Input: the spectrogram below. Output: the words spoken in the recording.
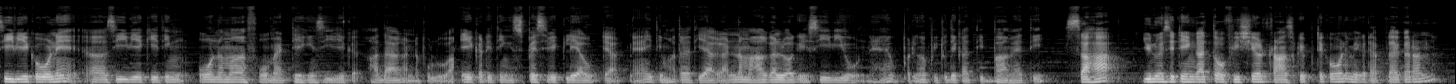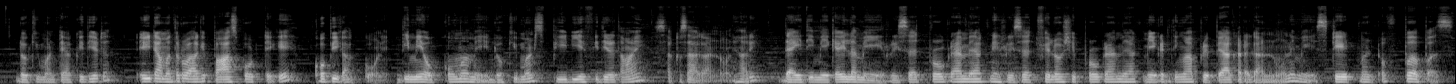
සීවියක ඕනේ. සීවියක ඉතින් ඕනම ෆෝමට්යකින් සීවියක හදාගන්න පුළුව ඒකට ඉතින් ස්පෙසිෆික් ලවට්යක් නෑ. ඉති මතක තියාගන්න මාගල් වගේ සීවියෝ නැහැ. උපරිම පිටු දෙකක් තිබ්බා ඇති. සහ යනිවසිටෙන් ගත් ඔෆිසිියල් ට්‍රන්ස්ක්‍රප් එක ඕන. මේකට ඇප්ලයි කරන්න ඩොකිමන්ටයක් විදිට ඒට අමතරවාගේ පාස්පෝට් එක කොපිකක් ඕන. ති මේ ඔක්කොම මේ ඩොකිමන්ස් PDF විදිර තමයි සකසා ගන්න ඕන. හරි? දැයිති මේකයිල්ල මේ රිසට් ප්‍රෝග්‍රමයක්න රිසට් ෆෙලෝශි ප්‍රෝග්‍රමයක් මේකට තිවා ප්‍රපයා කරගන්න ඕන මේ ස්ටේටමට of පර්පස්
